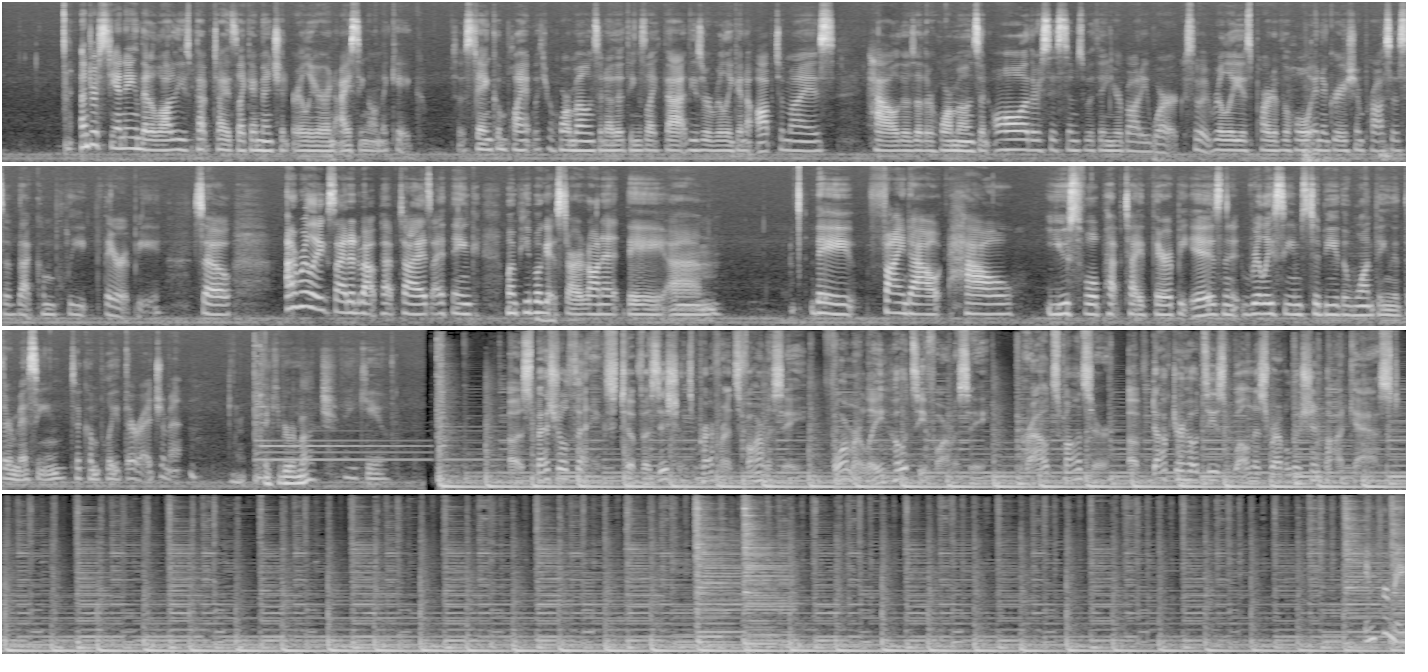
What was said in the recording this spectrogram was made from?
understanding that a lot of these peptides, like I mentioned earlier, are an icing on the cake. So staying compliant with your hormones and other things like that, these are really going to optimize how those other hormones and all other systems within your body work. So it really is part of the whole integration process of that complete therapy. So I'm really excited about peptides. I think when people get started on it, they um, they find out how useful peptide therapy is, and it really seems to be the one thing that they're missing to complete their regimen. Thank you very much. Thank you. A special thanks to Physicians Preference Pharmacy, formerly Hotze Pharmacy, proud sponsor of Dr. Hotze's Wellness Revolution podcast.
